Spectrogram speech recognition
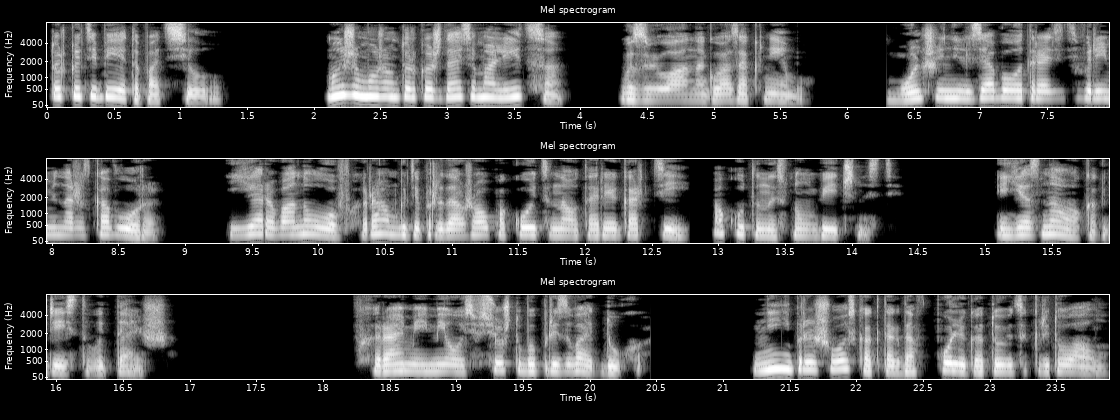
Только тебе это под силу. Мы же можем только ждать и молиться, возвела она глаза к небу. Больше нельзя было тратить время на разговоры. Я рванула в храм, где продолжал покоиться на алтаре Гордей, окутанный сном вечности. И я знала, как действовать дальше. В храме имелось все, чтобы призвать духа. Мне не пришлось, как тогда в поле, готовиться к ритуалу.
